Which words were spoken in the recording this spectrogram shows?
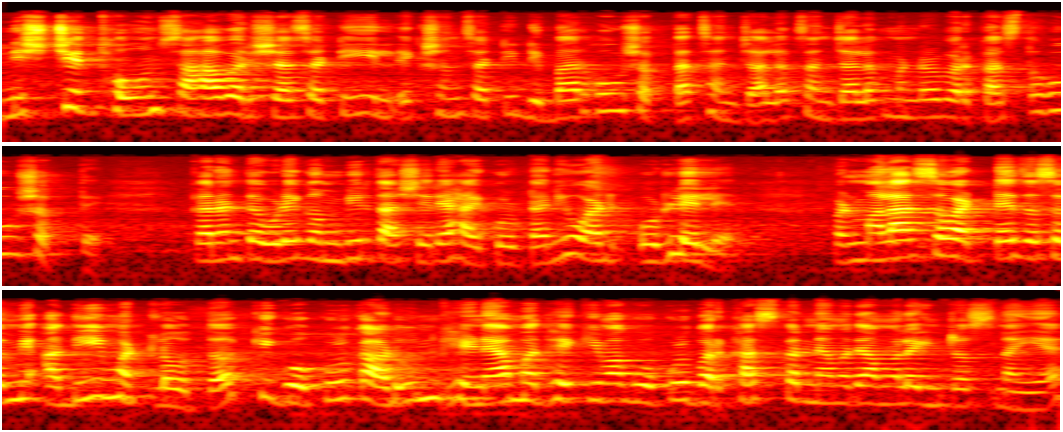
निश्चित होऊन सहा वर्षासाठी इलेक्शनसाठी डिबार होऊ शकतात. संचालक संचालक मंडळ बरखास्त होऊ शकते. कारण तेवढे गंभीर ताशेरे हायकोर्टाने वाढ ओढलेले आहेत. पण मला असं वाटतंय जसं मी आधीही म्हटलं होतं की गोकुळ काढून घेण्यामध्ये किंवा गोकुळ बरखास्त करण्यामध्ये आम्हाला इंटरेस्ट नाही आहे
